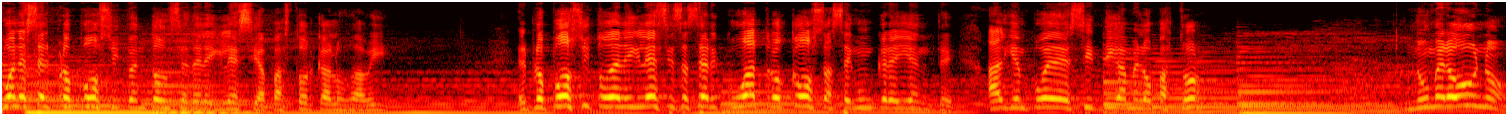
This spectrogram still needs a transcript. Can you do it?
¿Cuál es el propósito entonces de la iglesia, Pastor Carlos David? El propósito de la iglesia es hacer cuatro cosas en un creyente. ¿Alguien puede decir, dígamelo, pastor? Número uno,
